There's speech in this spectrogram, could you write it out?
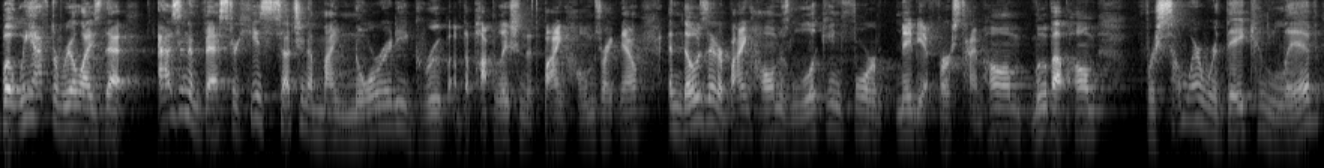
but we have to realize that as an investor, he is such in a minority group of the population that's buying homes right now. And those that are buying homes looking for maybe a first time home, move up home, for somewhere where they can live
